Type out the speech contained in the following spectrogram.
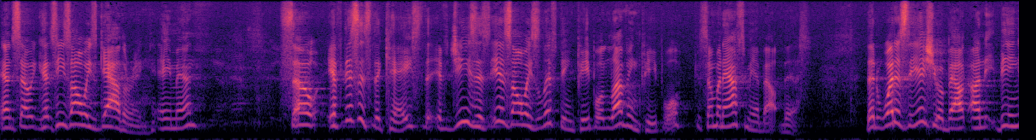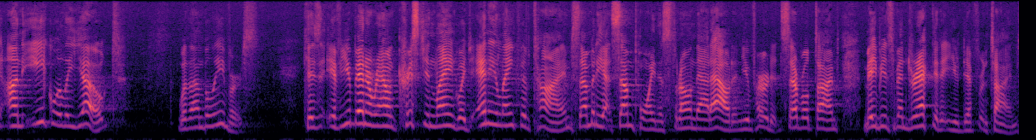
And so, because he's always gathering. Amen? So, if this is the case, if Jesus is always lifting people, loving people, someone asked me about this, then what is the issue about un- being unequally yoked with unbelievers? Because if you've been around Christian language any length of time, somebody at some point has thrown that out and you've heard it several times. Maybe it's been directed at you different times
